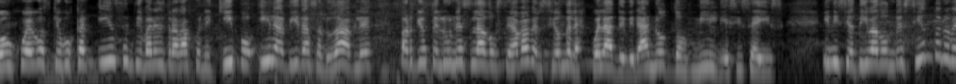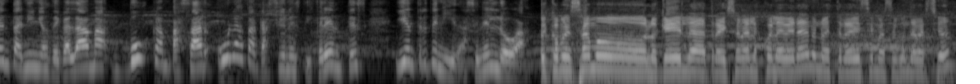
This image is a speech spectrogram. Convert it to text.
Con juegos que buscan incentivar el trabajo en equipo y la vida saludable, partió este lunes la doceava versión de la Escuela de Verano 2016, iniciativa donde 190 niños de Calama buscan pasar unas vacaciones diferentes y entretenidas en el LOA. Hoy comenzamos lo que es la tradicional Escuela de Verano, nuestra décima segunda versión,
